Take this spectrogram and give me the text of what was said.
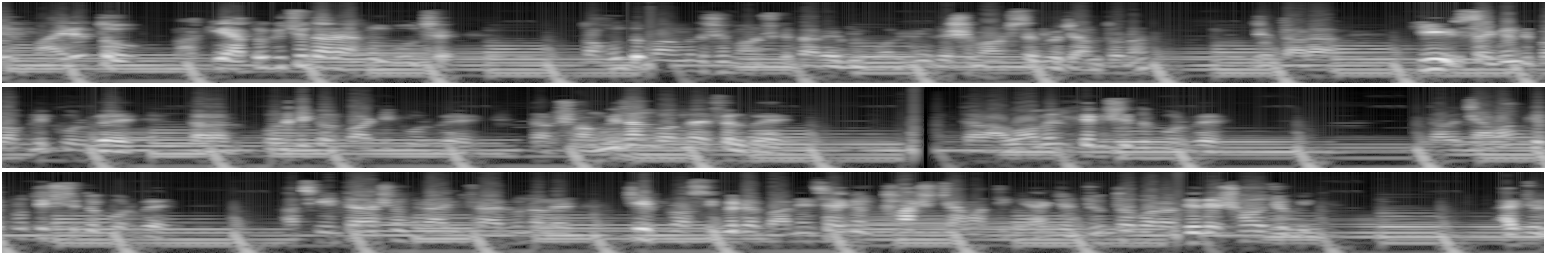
এর বাইরে তো বাকি এত কিছু তারা এখন বলছে। তখন তো বাংলাদেশের মানুষকে তারা এগুলো বলেনি। দেশের মানুষ এগুলো জানতো না যে তারা কি সেকেন্ড রিপাবলিক করবে, তারা পলিটিক্যাল পার্টি করবে, তারা সংবিধান বদলায় ফেলবে, তারা আওয়ামী লীগকে নিষিদ্ধ করবে, তারা জামাতকে প্রতিষ্ঠিত করবে। আজকে ইন্টারন্যাশনাল ক্রাইম ট্রাইব্যুনালের চিফ প্রসিকিউটর বানিয়েছে একজন খাস জামাতিকে, একজন যুদ্ধাপরাধীদের সহযোগীকে একজন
